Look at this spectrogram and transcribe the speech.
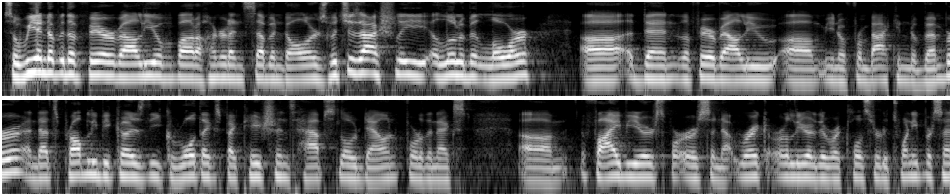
so we end up with a fair value of about $107 which is actually a little bit lower uh, than the fair value, um, you know, from back in November, and that's probably because the growth expectations have slowed down for the next um, five years for Arista Network. Earlier, they were closer to 20%, so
